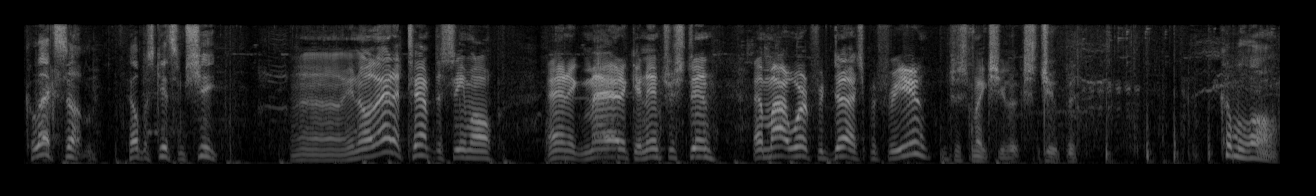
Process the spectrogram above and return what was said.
Collect something. Help us get some sheep. Uh, you know, that attempt to seem all enigmatic and interesting, that might work for Dutch, but for you, it just makes you look stupid. Come along.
